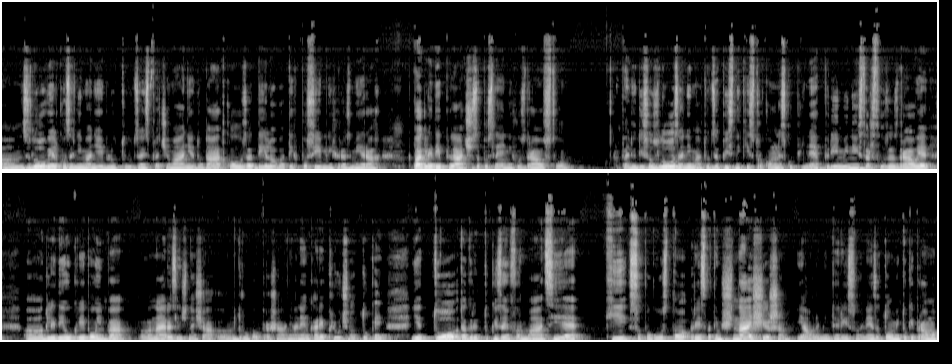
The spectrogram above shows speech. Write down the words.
Um, zelo veliko zanimanje je bilo tudi za izplačevanje dodatkov za delo v teh posebnih razmerah, pa glede plač zaposlenih v zdravstvu. Pa ljudi so zelo zanimali tudi zapisniki strokovne skupine pri Ministrstvu za zdravje, uh, glede ukrepov in pa najrazličnejša um, druga vprašanja. Ne? Kar je ključno tukaj, je to, da gre tukaj za informacije, ki so pogosto res v tem najširšem javnem interesu. Ne? Zato mi tukaj pravimo,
